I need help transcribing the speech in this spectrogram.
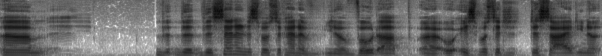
um, the, the, the Senate is supposed to kind of you know vote up uh, or is supposed to d- decide you know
